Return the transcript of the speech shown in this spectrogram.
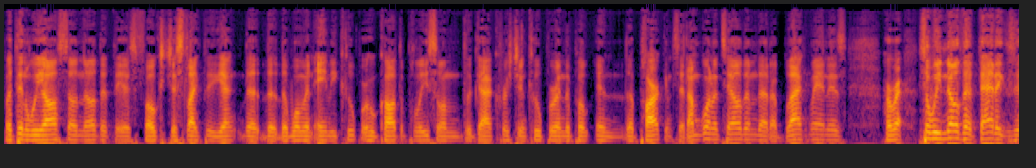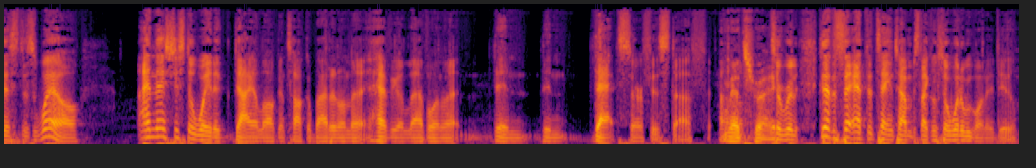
But then we also know that there's folks just like the young the, the, the woman Amy Cooper who called the police on the guy Christian Cooper in the in the park and said, "I'm going to tell them that a black man is harass." So we know that that exists as well. And that's just a way to dialogue and talk about it on a heavier level uh, than than that surface stuff. Um, That's right. To really, because at the, at the same time, it's like, so what are we going to do?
